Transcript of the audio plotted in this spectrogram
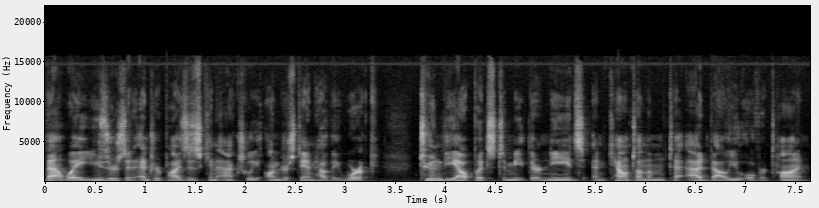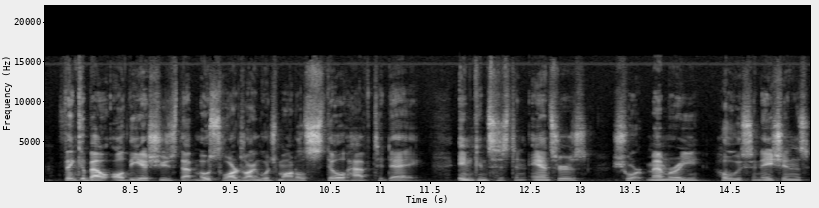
That way, users and enterprises can actually understand how they work, tune the outputs to meet their needs, and count on them to add value over time. Think about all the issues that most large language models still have today inconsistent answers, short memory, hallucinations,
